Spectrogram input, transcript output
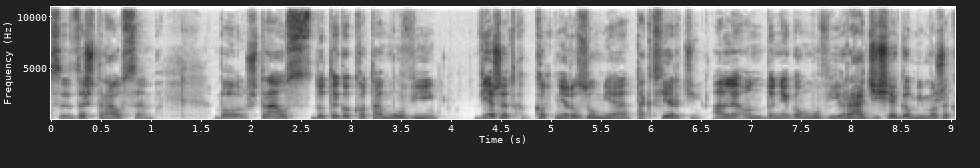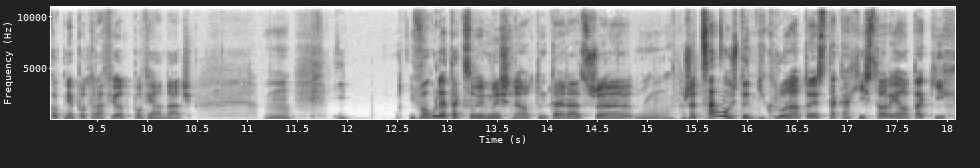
z, ze Straussem. Bo Strauss do tego kota mówi, wie, że kot nie rozumie, tak twierdzi, ale on do niego mówi, radzi się go, mimo że kot nie potrafi odpowiadać. Mm, I, i w ogóle tak sobie myślę o tym teraz, że, że całość Dni Króla to jest taka historia o takich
